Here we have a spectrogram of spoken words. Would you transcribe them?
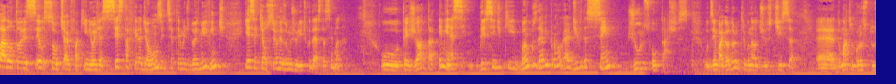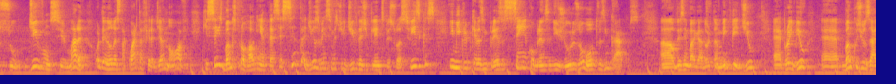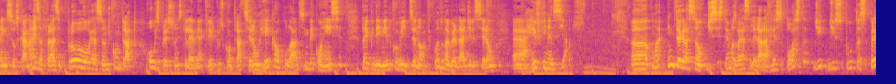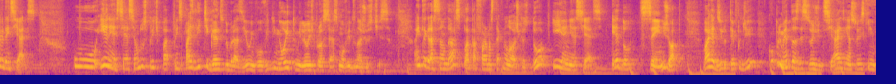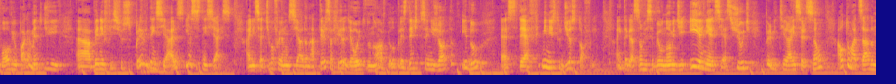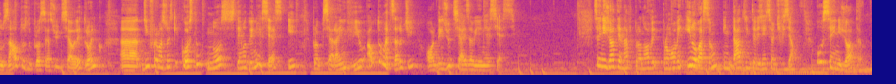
Olá, doutores! Eu sou o Thiago Facchini. Hoje é sexta-feira, dia 11 de setembro de 2020 e esse aqui é o seu resumo jurídico desta semana. O TJMS decide que bancos devem prorrogar dívidas sem juros ou taxas. O desembargador do Tribunal de Justiça é, do Mato Grosso do Sul, Divon Cir Maran, ordenou nesta quarta-feira, dia 9, que seis bancos prorroguem até 60 dias o vencimento de dívidas de clientes pessoas físicas e micro e pequenas empresas sem a cobrança de juros ou outros encargos. Ah, o desembargador também pediu, é, proibiu é, bancos de usarem em seus canais a frase prorrogação de contrato ou expressões que levem a crer que os contratos serão recalculados em decorrência da epidemia do Covid-19, quando na verdade eles serão é, refinanciados. Uh, uma integração de sistemas vai acelerar a resposta de disputas previdenciárias. O INSS é um dos principais litigantes do Brasil, envolvido em 8 milhões de processos movidos na justiça. A integração das plataformas tecnológicas do INSS e do CNJ vai reduzir o tempo de cumprimento das decisões judiciais em ações que envolvem o pagamento de uh, benefícios previdenciários e assistenciais. A iniciativa foi anunciada na terça-feira, dia 8 do 9, pelo presidente do CNJ e do STF, ministro Dias Toffoli. A integração recebeu o nome de INSS Jude e permitirá a inserção automatizada nos autos do processo judicial eletrônico uh, de informações que constam no sistema do INSS e propiciará envio automatizado de ordens judiciais ao INSS. CNJ e ENAP promovem inovação em dados de inteligência artificial. O CNJ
